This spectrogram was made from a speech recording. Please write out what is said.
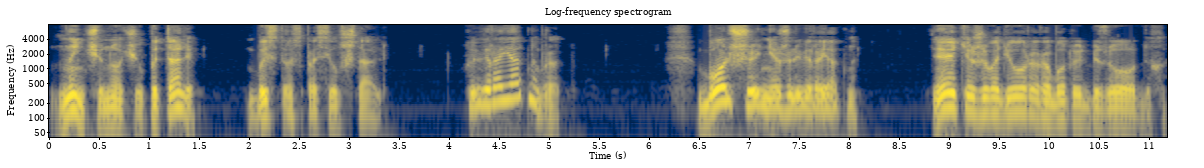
нынче ночью пытали? Быстро спросил Шталь. Вероятно, брат. Больше, нежели вероятно. Эти живодеры работают без отдыха.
